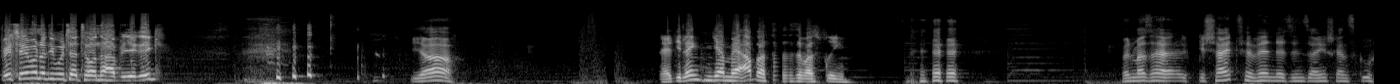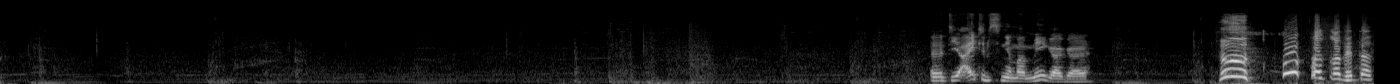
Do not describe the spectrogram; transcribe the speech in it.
Willst du immer noch die Mutatoren haben, Erik? Ja. Ja, die lenken ja mehr ab, als dass sie was bringen. Wenn man sie halt gescheit verwendet, sind sie eigentlich ganz gut. Die Items sind ja mal mega geil. Huh! Was war denn das?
